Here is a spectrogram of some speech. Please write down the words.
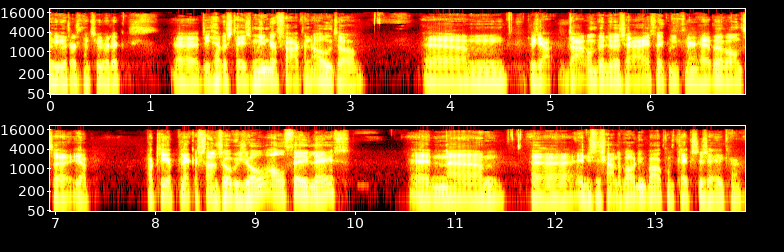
huurders natuurlijk, die hebben steeds minder vaak een auto. Um, dus ja, daarom willen we ze eigenlijk niet meer hebben. Want ja, parkeerplekken staan sowieso al veel leeg. En uh, in de sociale woningbouwcomplexen zeker.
